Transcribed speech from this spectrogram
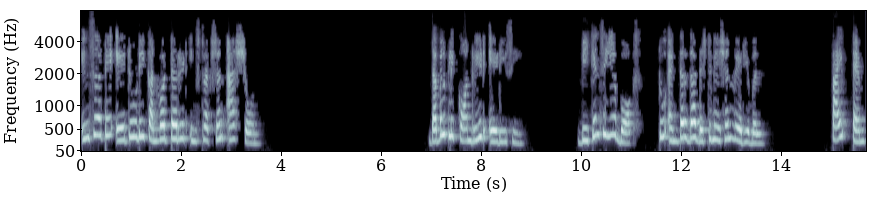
Insert a A to D converter read instruction as shown. Double-click on Read ADC. We can see a box to enter the destination variable. Type temp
